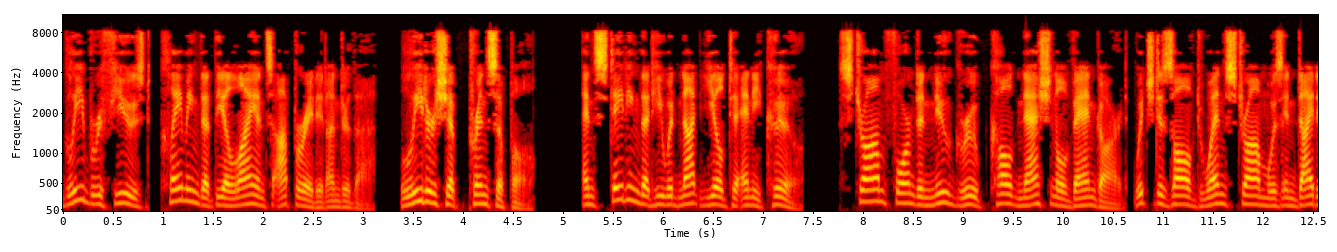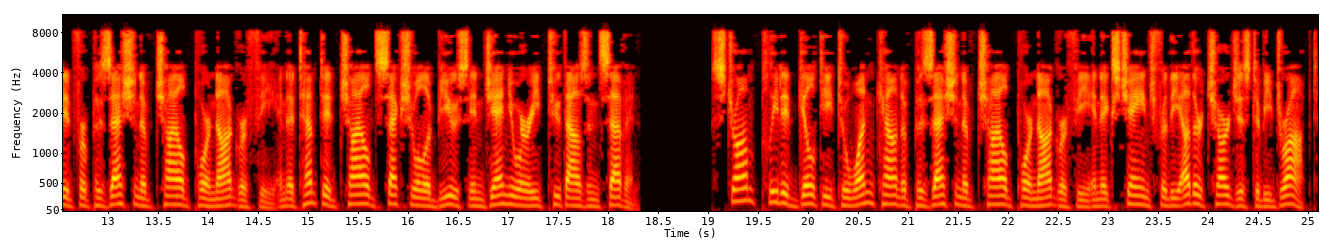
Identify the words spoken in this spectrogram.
Gliebe refused, claiming that the alliance operated under the «leadership principle» and stating that he would not yield to any coup. Strom formed a new group called National Vanguard, which dissolved when Strom was indicted for possession of child pornography and attempted child sexual abuse in January 2007. Strom pleaded guilty to one count of possession of child pornography in exchange for the other charges to be dropped.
